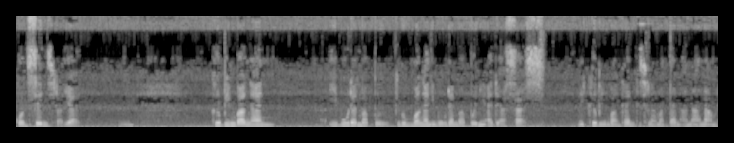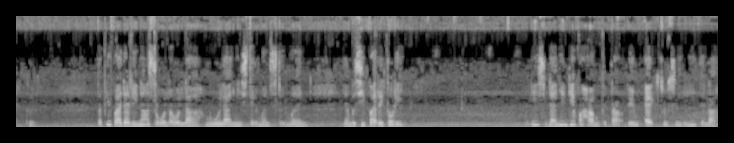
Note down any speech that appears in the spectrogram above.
concern rakyat. Hmm. Kebimbangan ibu dan bapa, kebimbangan ibu dan bapa ni ada asas. Mereka bimbangkan keselamatan anak-anak mereka. Tapi Fadalina seolah-olah mengulangi statement-statement yang bersifat retorik ini sebenarnya dia faham ke tak DMX tu sendiri telah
